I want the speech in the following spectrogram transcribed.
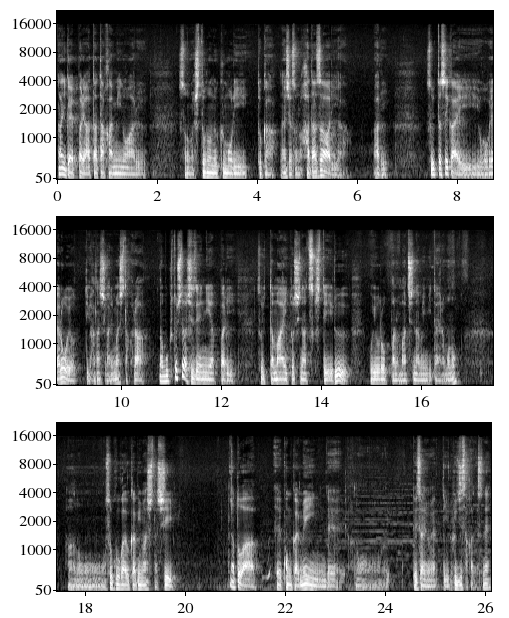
何かやっぱり温かみのあるその人のぬくもりとかないしはその肌触りがあるそういった世界をやろうよっていう話がありましたから、まあ、僕としては自然にやっぱりそういった毎年夏来ているヨーロッパの街並みみたいなもの、あのそこが浮かびましたしあとは、え、今回メインで、あのデザインをやっている藤坂ですね、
